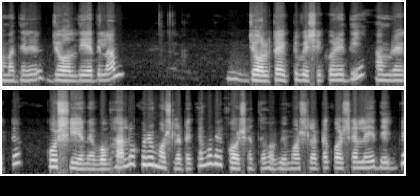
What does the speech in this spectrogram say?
আমাদের জল দিয়ে দিলাম। জলটা একটু বেশি করে দিয়ে আমরা একটা কষিয়ে নেব। ভালো করে মশলাটাকে আমাদের কষাতে হবে। মশলাটা কষালেই দেখবে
